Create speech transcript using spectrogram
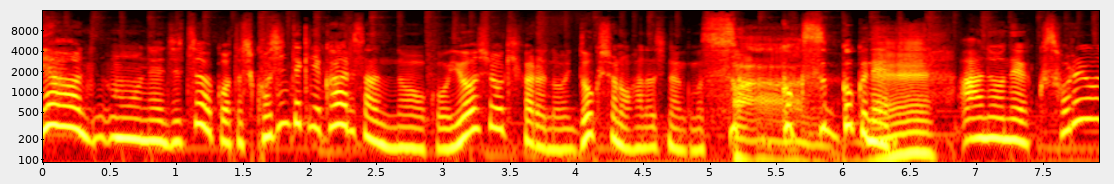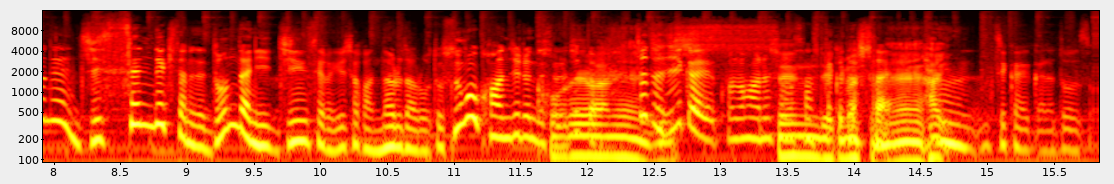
いやーもうね実はこう私個人的にカールさんのこう幼少期からの読書のお話なんかもすっごくすっごくねあのねそれをね実践できたのでどんなに人生が豊かになるだろうとすごい感じるんですよこれはねちょっとちょっと次回この話をさせてください、ね。はい。うん、次回からどうぞ。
